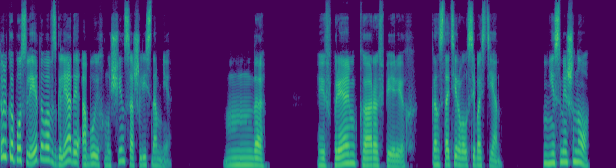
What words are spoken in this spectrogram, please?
Только после этого взгляды обоих мужчин сошлись на мне. «М-да, и впрямь кара в перьях», — констатировал Себастьян. «Не смешно»,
